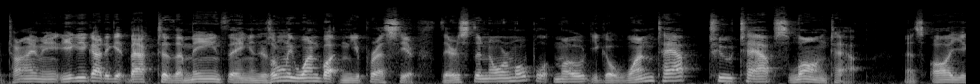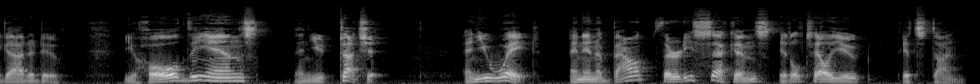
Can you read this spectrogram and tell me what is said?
timing. You, you got to get back to the main thing, and there's only one button you press here. There's the normal mode. You go one tap, two taps, long tap. That's all you got to do. You hold the ends, and you touch it, and you wait. And in about 30 seconds, it'll tell you it's done.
